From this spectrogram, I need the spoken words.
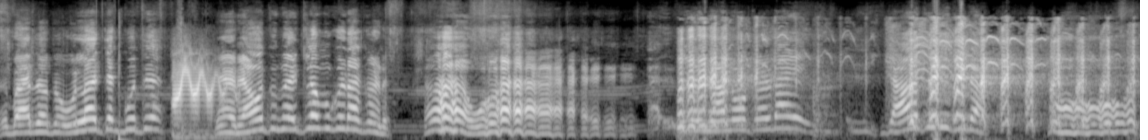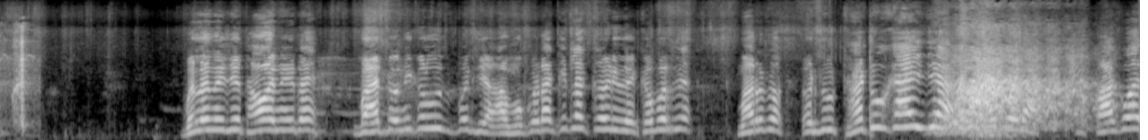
બહાર જાવ તો ઓલા ચક ગોતે. એ રહ્યા તું ને એટલા મકોડા કરડે. નાનો કરડાય. જા સુધી કીધા ઓહો. ભલે ને જે થવા નહીં થાય બહાર તો નીકળવું જ પડશે. આ મકોડા કેટલા કડી જાય ખબર છે? મારું તો અડધું ઠાઠું ખાઈ ગયા પકોડા. પાકવા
